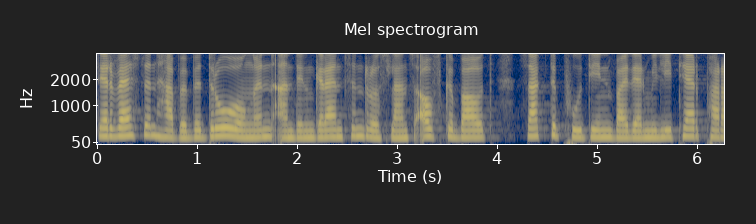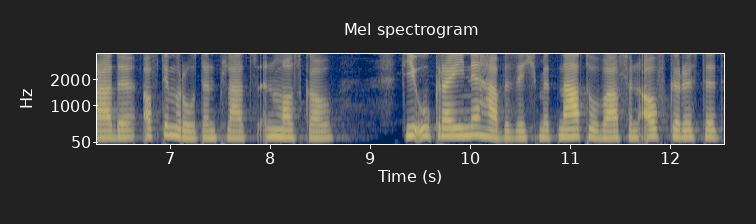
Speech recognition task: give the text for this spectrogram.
Der Westen habe Bedrohungen an den Grenzen Russlands aufgebaut, sagte Putin bei der Militärparade auf dem Roten Platz in Moskau. Die Ukraine habe sich mit NATO-Waffen aufgerüstet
